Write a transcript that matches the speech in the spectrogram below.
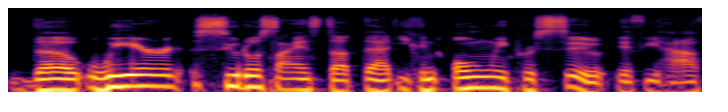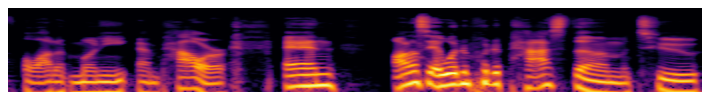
the weird pseudoscience stuff that you can only pursue if you have a lot of money and power. And honestly, I wouldn't put it past them to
